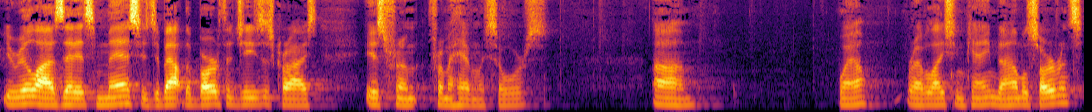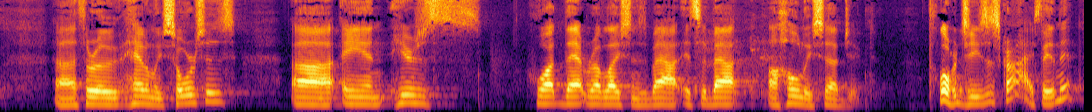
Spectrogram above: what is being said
you realize that its message about the birth of Jesus Christ is from, from a heavenly source. Um, well, revelation came to humble servants uh, through heavenly sources. Uh, and here's what that revelation is about it's about a holy subject the Lord Jesus Christ, isn't it?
